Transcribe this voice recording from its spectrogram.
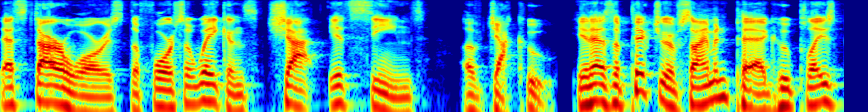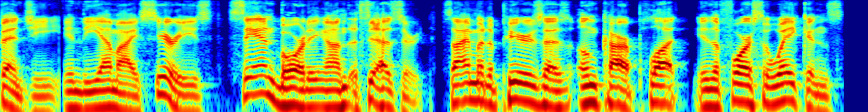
that Star Wars The Force Awakens shot its scenes of Jakku. It has a picture of Simon Pegg, who plays Benji in the MI series, sandboarding on the desert. Simon appears as Unkar Plutt in The Force Awakens,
